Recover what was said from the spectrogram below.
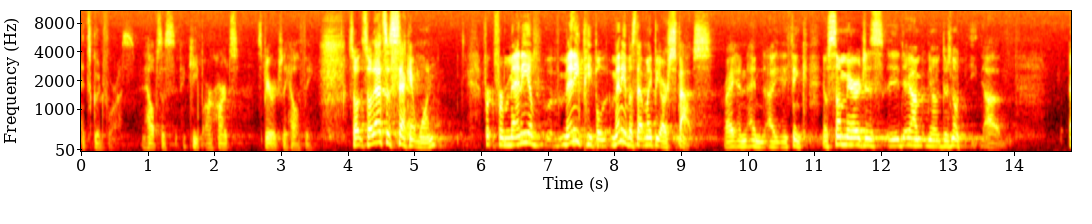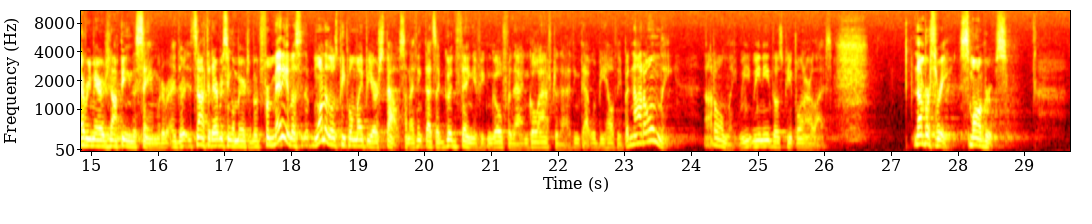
It's good for us. It helps us keep our hearts spiritually healthy. So, so that's a second one. For, for many, of, many people, many of us, that might be our spouse, right? And, and I think you know, some marriages, um, you know, there's no uh, every marriage not being the same. Whatever. It's not that every single marriage, but for many of us, one of those people might be our spouse. And I think that's a good thing if you can go for that and go after that. I think that would be healthy. But not only, not only. We, we need those people in our lives. Number three, small groups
